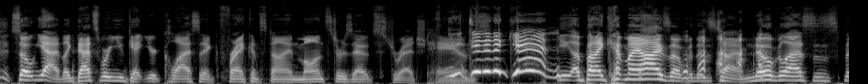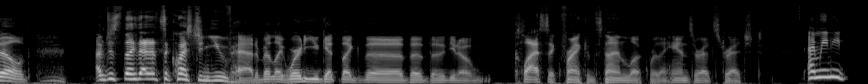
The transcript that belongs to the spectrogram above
so yeah, like that's where you get your classic Frankenstein monsters outstretched hands. you did it again. Yeah, but I kept my eyes open this time. No glasses spilled. I'm just like that's a question you've had, about like where do you get like the the the you know classic Frankenstein look where the hands are outstretched? I mean, he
